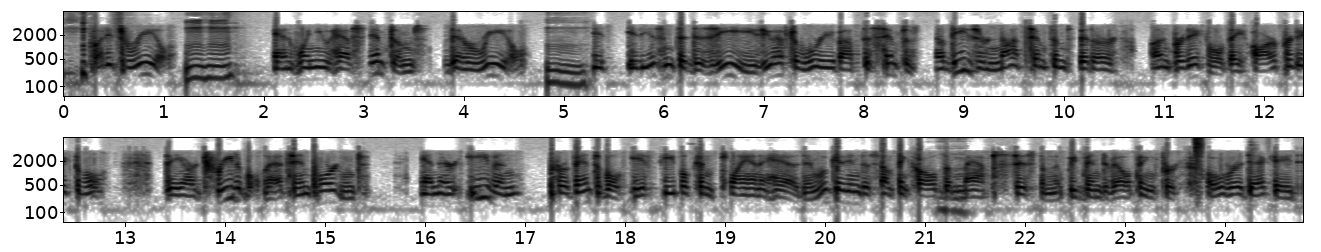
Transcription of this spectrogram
but it's real. Mm-hmm. And when you have symptoms that are real, mm. it, it isn't a disease. You have to worry about the symptoms. Now, these are not symptoms that are unpredictable. They are predictable, they are treatable. That's important. And they're even preventable if people can plan ahead. And we'll get into something called the MAP system that we've been developing for over a decade.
